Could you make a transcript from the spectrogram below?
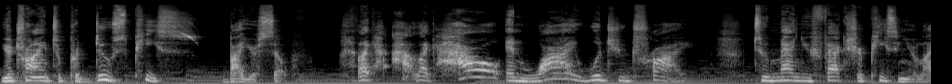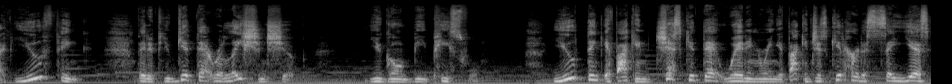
You're trying to produce peace by yourself. Like how, like how and why would you try to manufacture peace in your life? You think that if you get that relationship, you're going to be peaceful. You think if I can just get that wedding ring, if I can just get her to say yes,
